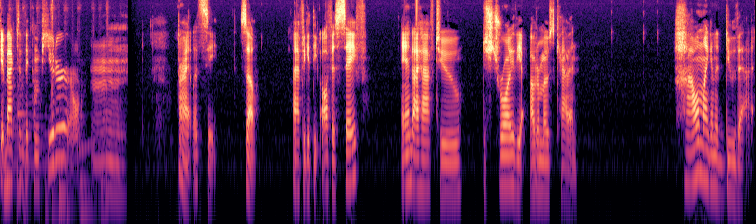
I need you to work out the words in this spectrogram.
get back to the computer. Mm. Alright, let's see. So, I have to get the office safe, and I have to destroy the outermost cabin. How am I going to do that?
